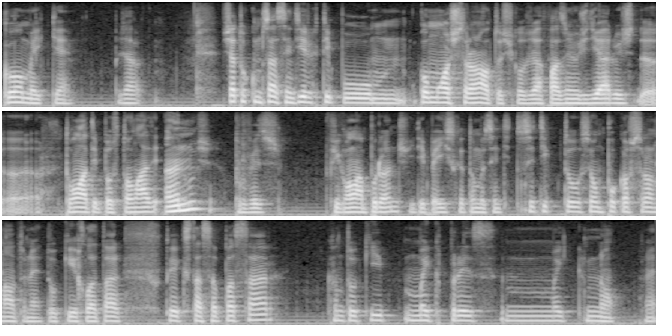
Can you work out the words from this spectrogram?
como é que é? Já já estou a começar a sentir que, tipo, como os astronautas, que eles já fazem os diários, de, estão lá, tipo, estão lá anos, por vezes ficam lá por anos, e tipo, é isso que eu estou-me a sentir. Estou a sentir que estou a ser um pouco astronauta, né? Estou aqui a relatar o que é que está-se a passar, quando estou aqui meio que preso, meio que não, né?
